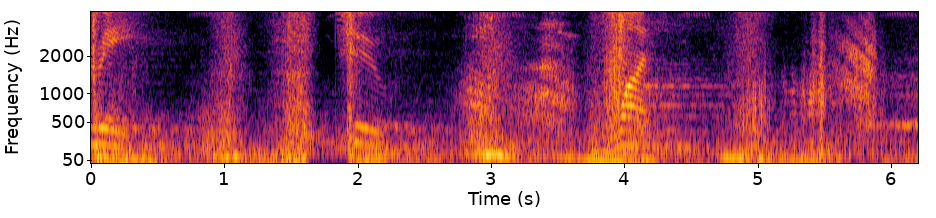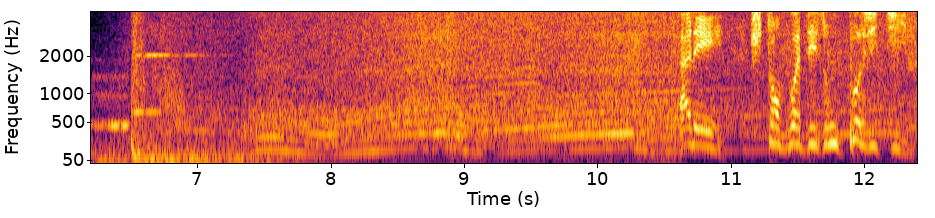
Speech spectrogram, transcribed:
Three, two, one. Allez, je t'envoie des ondes positives.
